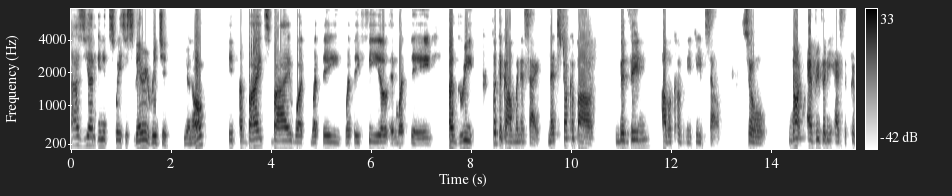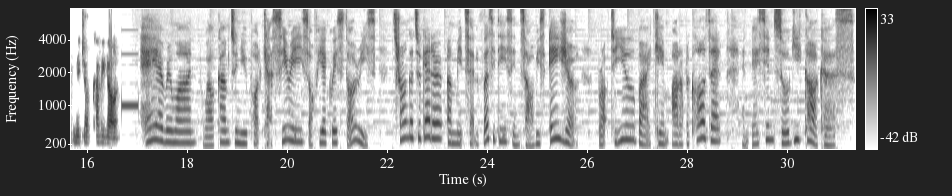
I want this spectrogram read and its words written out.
ASEAN in its ways is very rigid, you know? It abides by what, what they what they feel and what they agree. Put the government aside. Let's talk about within our community itself. So not everybody has the privilege of coming out. Hey everyone, welcome to new podcast series of Queer Stories, Stronger Together Amidst Adversities in Southeast Asia, brought to you by Came Out of the Closet and ASEAN Sogi Caucus.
